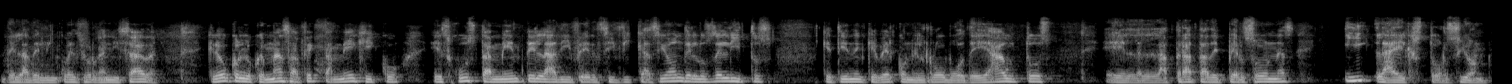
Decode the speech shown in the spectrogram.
de la delincuencia organizada. Creo que lo que más afecta a México es justamente la diversificación de los delitos que tienen que ver con el robo de autos, la trata de personas y la extorsión.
